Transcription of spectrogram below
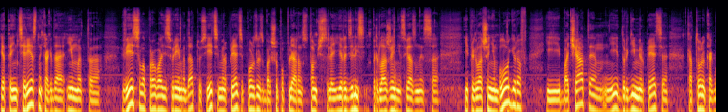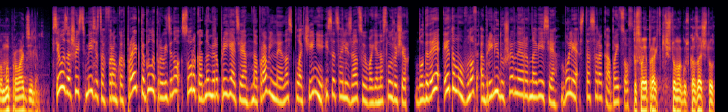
это интересно, когда им это весело проводить время, да, то есть эти мероприятия пользовались большой популярностью, в том числе и родились предложения, связанные с и приглашением блогеров, и бачаты, и другие мероприятия, которые как бы мы проводили. Всего за 6 месяцев в рамках проекта было проведено 41 мероприятие, направленное на сплочение и социализацию военнослужащих. Благодаря этому вновь обрели душевное равновесие более 140 бойцов. По своей практике что могу сказать, что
